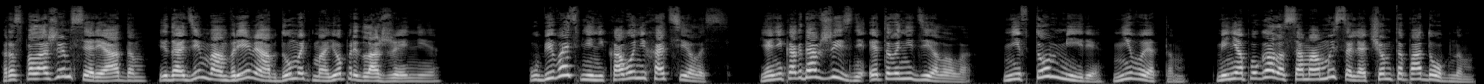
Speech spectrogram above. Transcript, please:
Расположимся рядом и дадим вам время обдумать мое предложение». Убивать мне никого не хотелось. Я никогда в жизни этого не делала. Ни в том мире, ни в этом. Меня пугала сама мысль о чем-то подобном.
